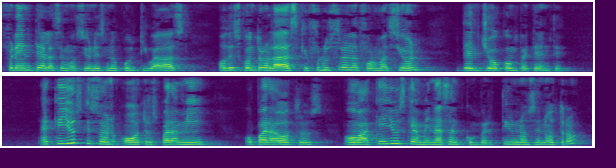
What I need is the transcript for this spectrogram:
frente a las emociones no cultivadas o descontroladas que frustran la formación del yo competente. Aquellos que son otros para mí o para otros, o aquellos que amenazan convertirnos en otro,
